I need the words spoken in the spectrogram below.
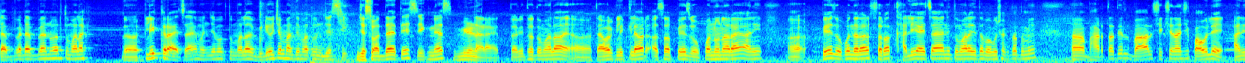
डब्या डब्यांवर तुम्हाला क्लिक करायचं आहे. म्हणजे मग तुम्हाला व्हिडिओच्या माध्यमातून जे शिक जे स्वाध्याय ते शिकण्यास मिळणार आहेत. तर इथं तुम्हाला त्यावर क्लिक केल्यावर असं पेज ओपन होणार आहे आणि पेज ओपन झाल्यावर सर्वात खाली यायचं आहे आणि तुम्हाला इथं बघू शकता तुम्ही भारतातील बाल शिक्षणाची पावले आणि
